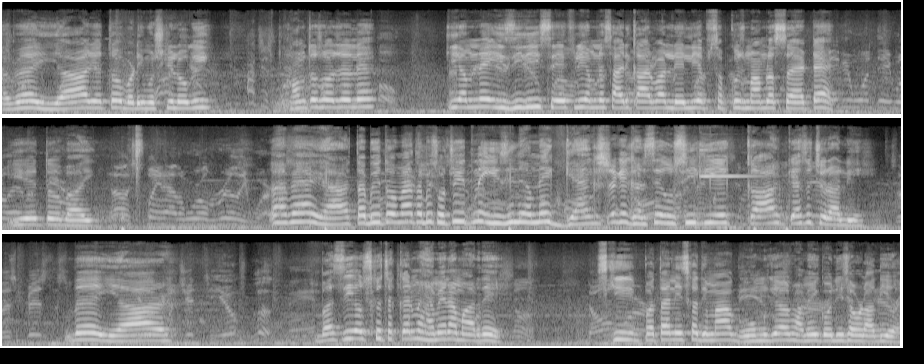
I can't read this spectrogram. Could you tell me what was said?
अबे यार, ये तो बड़ी मुश्किल हो गई। हम तो सोच रहे कि हमने इजीली सेफली हमने सारी कारवार ले ली, अब सब कुछ मामला सेट है। ये तो भाई। अबे यार, तभी तो मैं तभी सोचू, इतने इजीली हमने एक गैंगस्टर के घर से उसी की एक कार कैसे चुरा ली? बे यार, बस ये उसके चक्कर में हमें ना मार दे। इसकी पता नहीं, इसका दिमाग घूम गया और हमें गोली से उड़ा दिया।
